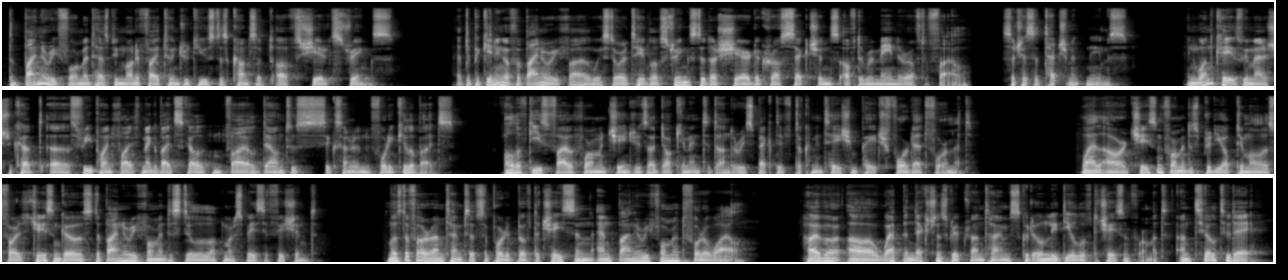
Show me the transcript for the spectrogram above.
The binary format has been modified to introduce this concept of shared strings. At the beginning of a binary file, we store a table of strings that are shared across sections of the remainder of the file, such as attachment names. In one case, we managed to cut a 3.5 megabyte skeleton file down to 640 kilobytes. All of these file format changes are documented on the respective documentation page for that format. While our JSON format is pretty optimal as far as JSON goes, the binary format is still a lot more space efficient. Most of our runtimes have supported both the JSON and binary format for a while. However, our web and ActionScript runtimes could only deal with the JSON format, until today.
